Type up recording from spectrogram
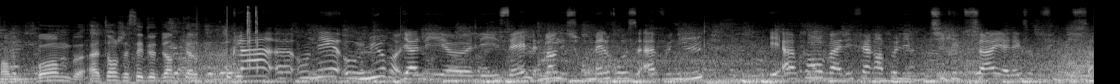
En bombe. Attends j'essaye de bien te cadrer. Donc là, on est au mur, il y a les, les ailes. Là, on est sur Melrose Avenue. Et après, on va aller faire un peu les boutiques et tout ça. Et Alex va filmer tout ça.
